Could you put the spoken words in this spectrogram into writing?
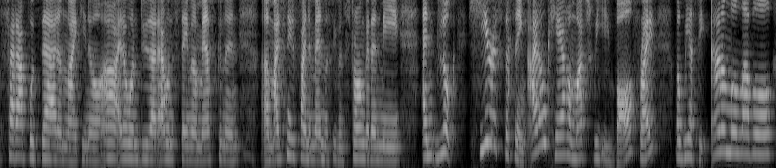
fed up with that and like, you know, oh, I don't want to do that. I want to stay more masculine. Um, I just need to find a man who's even stronger than me. And look, here's the thing. I don't care how much we evolve, right? But we have the animal level,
